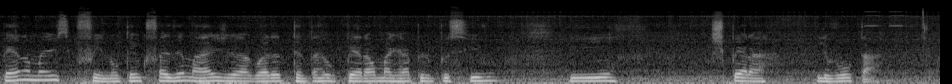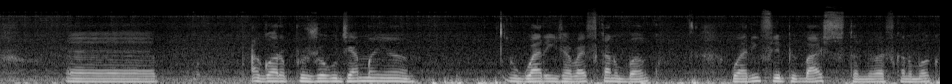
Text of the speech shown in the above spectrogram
pena, mas enfim, não tem o que fazer mais. Agora tentar recuperar o mais rápido possível e esperar ele voltar. É... Agora pro jogo de amanhã, o Guarim já vai ficar no banco. O Guarim Felipe Bastos também vai ficar no banco.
